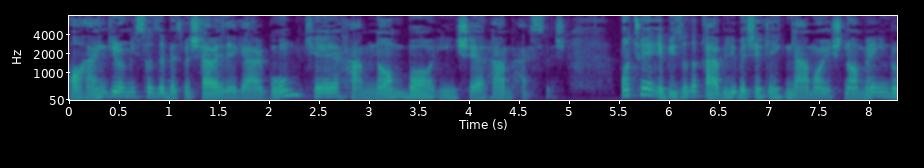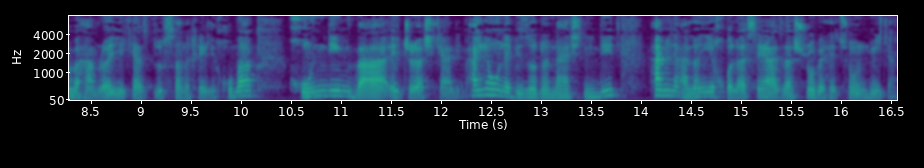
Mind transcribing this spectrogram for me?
آهنگی رو می‌سازه به اسم شب دگرگون که همنام با این شعر هم هستش. ما توی اپیزود قبلی به شکل یک نمایشنامه این رو به همراه یکی از دوستان خیلی خوبم خوندیم و اجراش کردیم. اگه اون اپیزود رو نشنیدید همین الان یه خلاصه ازش رو بهتون میگم.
